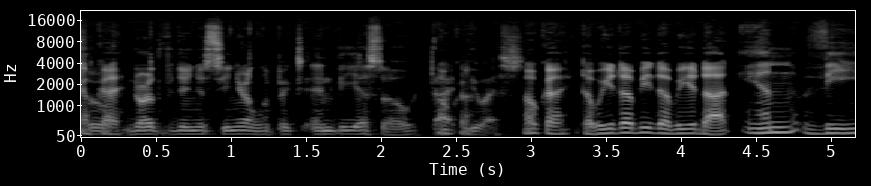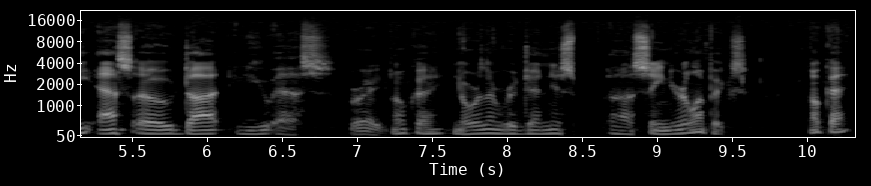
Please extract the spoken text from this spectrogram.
So Okay. North Virginia Senior Olympics, nvso.us. Okay. www.nvso.us. Right. Okay, Northern Virginia uh, Senior Olympics. Okay,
